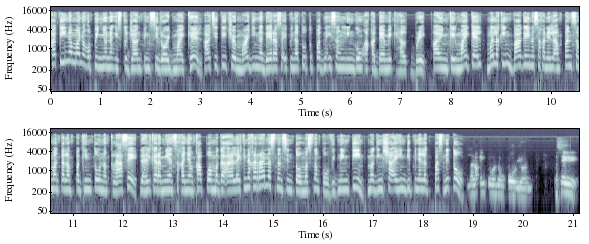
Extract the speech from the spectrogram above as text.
Hati naman ang opinyon ng estudyanteng si Lord Michael at si Teacher Mardy Nadera sa ipinatutupad na isang linggong academic health break. Ayon kay Michael, malaking bagay na sa kanila ang pansamantalang paghinto ng klase dahil karamihan sa kanyang kapwa mag-aaral ay kinakaranas ng sintomas ng COVID-19. Maging siya ay hindi pinalagpas nito. malaking tulong po yun. Kasi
